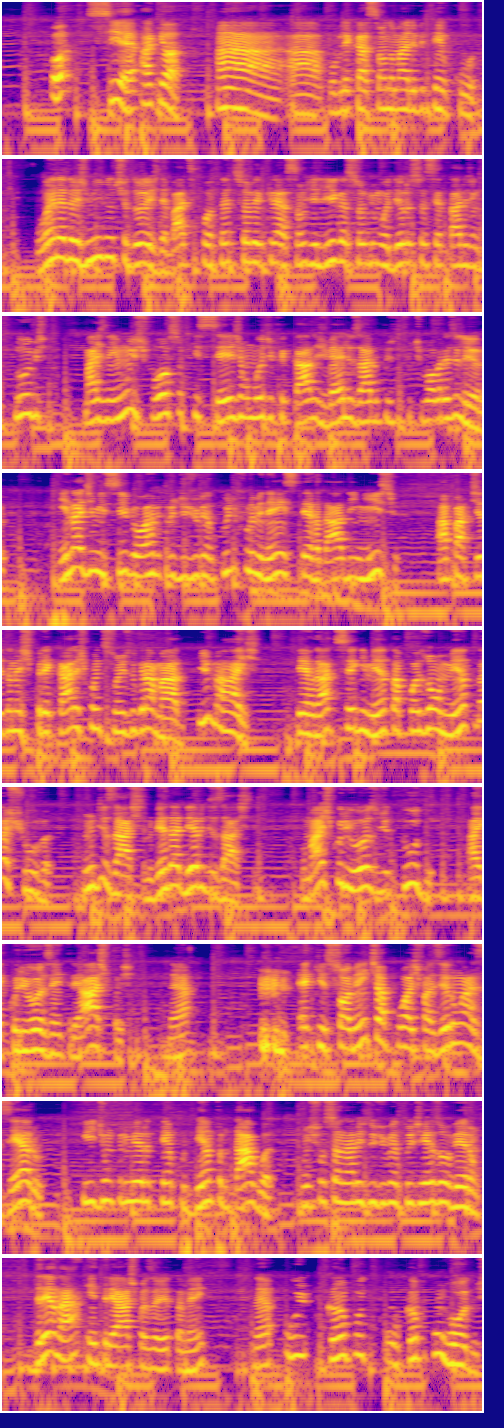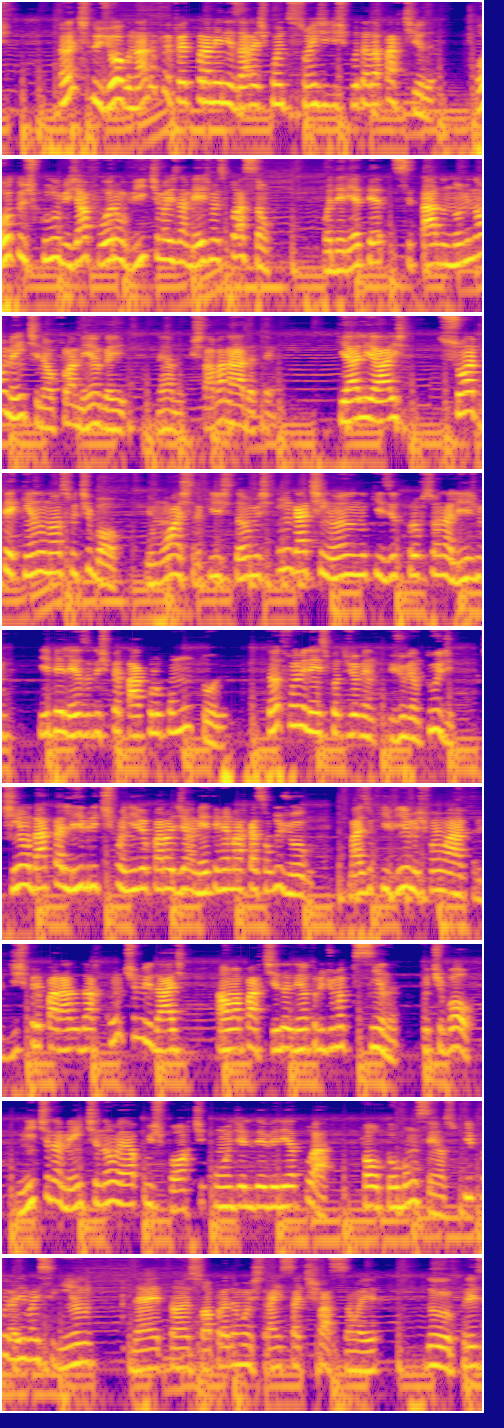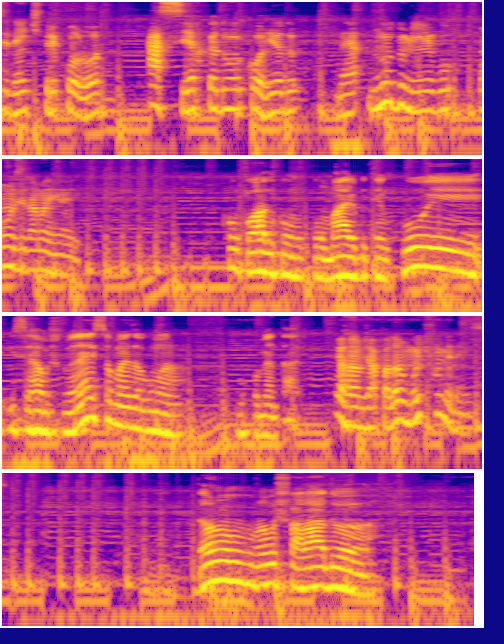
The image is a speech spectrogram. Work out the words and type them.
Pô, se é. Aqui, ó. A, a publicação do Mário Bittencourt. O ano é 2022. Debates importantes sobre a criação de ligas sobre modelos societários em clubes, mas nenhum esforço que sejam modificados velhos hábitos do futebol brasileiro. Inadmissível o árbitro de Juventude Fluminense ter dado início à partida nas precárias condições do gramado. E mais, ter dado seguimento após o aumento da chuva. Um desastre, um verdadeiro desastre. O mais curioso de tudo, aí curioso entre aspas, né, é que somente após fazer 1 a 0 e de um primeiro tempo dentro d'água, os funcionários do Juventude resolveram drenar, entre aspas aí também, né, o campo, o campo com rodos. Antes do jogo, nada foi feito para amenizar as condições de disputa da partida. Outros clubes já foram vítimas da mesma situação. Poderia ter citado nominalmente né, o Flamengo aí, né, não custava nada até. Que, aliás, só é pequeno o nosso futebol e mostra que estamos engatinhando no quesito profissionalismo e beleza do espetáculo como um todo. Tanto Fluminense quanto Juven- Juventude tinham data livre disponível para o adiamento e remarcação do jogo, mas o que vimos foi um árbitro despreparado dar continuidade a uma partida dentro de uma piscina. Futebol, nitidamente, não é o esporte onde ele deveria atuar. Faltou bom senso. E por aí vai seguindo, né? Então é só para demonstrar a insatisfação aí do presidente tricolor acerca do ocorrido né, no domingo, 11 da manhã aí. Concordo com, com o Mário Bittencourt e encerramos Fluminense ou mais alguma um comentário? Erramos, já falamos muito Fluminense. Então vamos falar do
